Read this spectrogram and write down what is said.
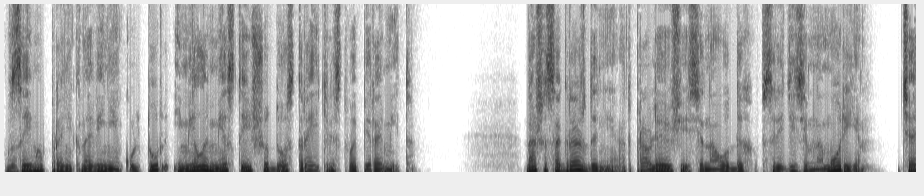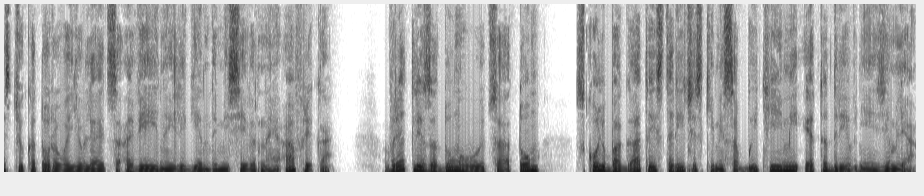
взаимопроникновение культур имело место еще до строительства пирамид. Наши сограждане, отправляющиеся на отдых в Средиземноморье, частью которого является овеянной легендами Северная Африка, вряд ли задумываются о том, сколь богата историческими событиями эта древняя земля.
